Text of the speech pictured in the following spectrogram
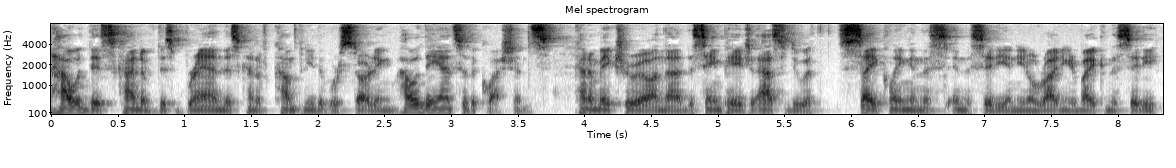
How would this kind of this brand, this kind of company that we're starting, how would they answer the questions? Kind of make sure we're on the, the same page. It has to do with cycling in this in the city and you know riding your bike in the city.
